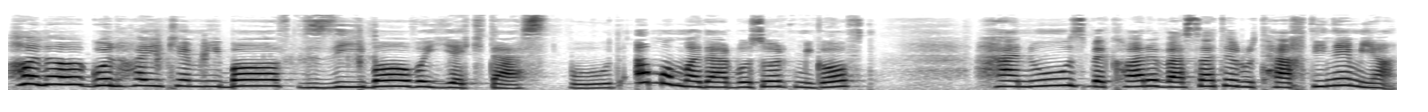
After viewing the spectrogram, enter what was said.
حالا گلهایی که می بافت زیبا و یک دست بود. اما مادر بزرگ می گفت هنوز به کار وسط رو تختی نمیان.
